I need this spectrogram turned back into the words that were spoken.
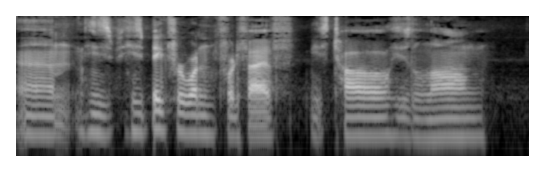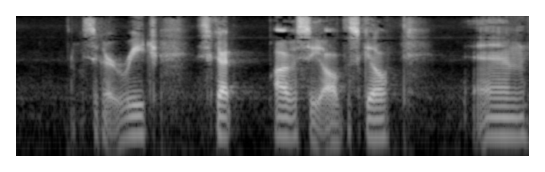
Um, he's he's big for 145. He's tall. He's long. He's got reach. He's got obviously all the skill. Um,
